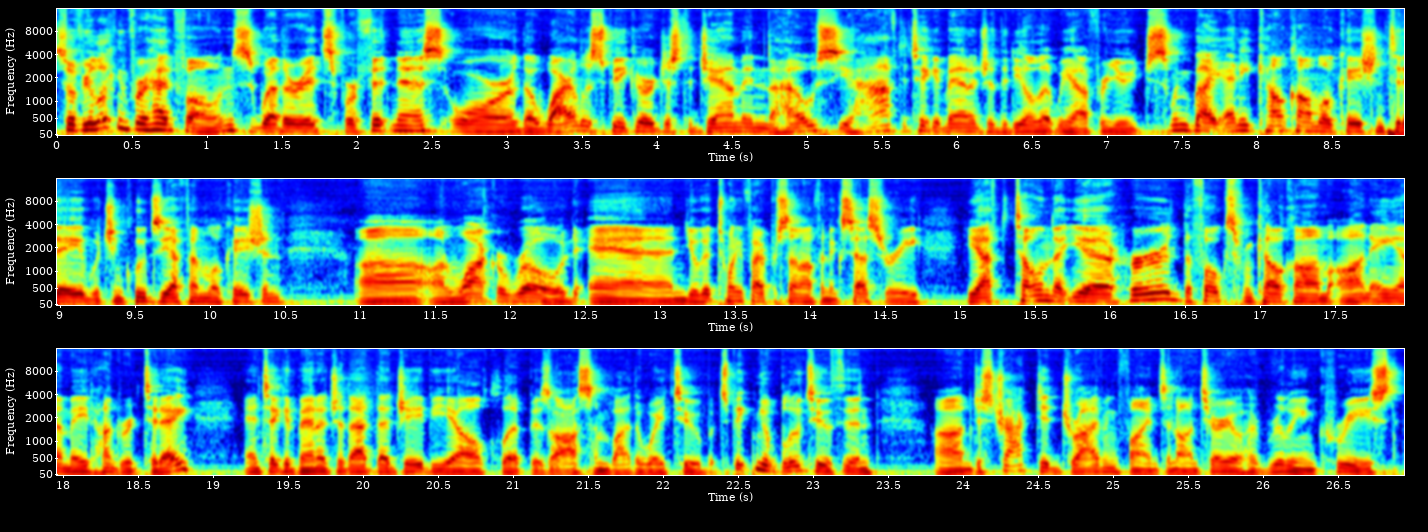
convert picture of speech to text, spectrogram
So if you're looking for headphones, whether it's for fitness or the wireless speaker just to jam in the house, you have to take advantage of the deal that we have for you. Swing by any Kelcom location today, which includes the FM location uh, on Walker Road, and you'll get 25% off an accessory. You have to tell them that you heard the folks from Kelcom on AM 800 today and take advantage of that. That JBL clip is awesome, by the way, too. But speaking of Bluetooth, then um, distracted driving fines in Ontario have really increased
